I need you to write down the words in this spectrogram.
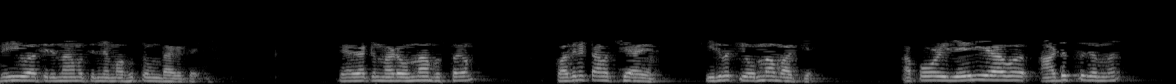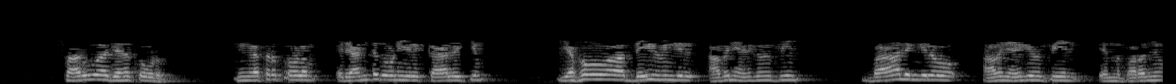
ദൈവ തിരുനാമത്തിന്റെ മഹത്വം ഉണ്ടാകട്ടെ. രാജാക്കന്മാരുടെ ഒന്നാം പുസ്തകം പതിനെട്ടാം അധ്യായം ഇരുപത്തിയൊന്നാം വാക്യം. അപ്പോൾ ഏലിയാവ് അടുത്തു ചെന്ന് സർവജനത്തോടും നിങ്ങൾ എത്രത്തോളം രണ്ട് തോണിയിൽ കാലയ്ക്കും യഹോവ ദൈവമെങ്കിൽ അവനെ അനുഗമിപ്പീൻ ബാലെങ്കിലോ അവനെ അനുഗമിപ്പീൻ എന്ന് പറഞ്ഞു.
